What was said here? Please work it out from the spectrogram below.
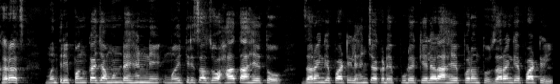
खरंच मंत्री पंकजा मुंडे यांनी मैत्रीचा जो हात आहे तो जरांगे पाटील यांच्याकडे पुढे केलेला आहे परंतु जरांगे पाटील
